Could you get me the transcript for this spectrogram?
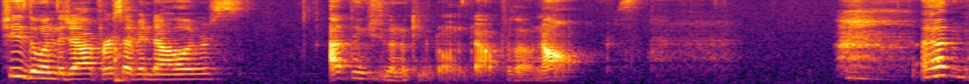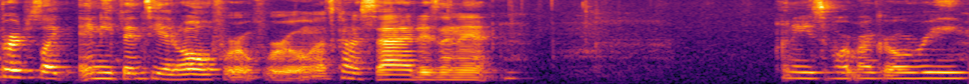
She's doing the job for $7. I think she's to keep doing the job for $7. I haven't purchased like any Fenty at all for real, for real. That's kind of sad, isn't it? I need to support my girl Ree.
